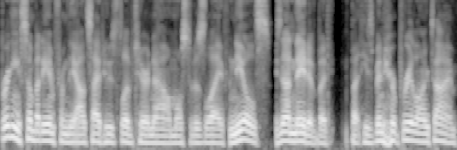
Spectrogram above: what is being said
bringing somebody in from the outside who's lived here now most of his life. Neil's he's not a native, but but he's been here a pretty long time.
